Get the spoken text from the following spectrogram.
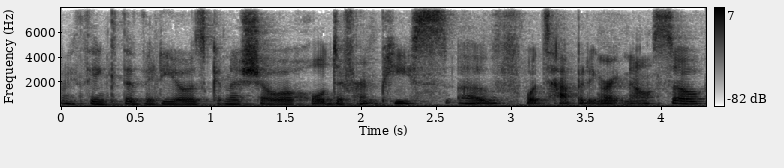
I think the video is going to show a whole different piece of what's happening right now. So,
